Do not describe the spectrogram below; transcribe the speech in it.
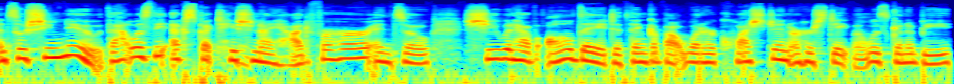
And so she knew that was the expectation I had for her. And so she would have all day to think about what her question or her statement was going to be.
